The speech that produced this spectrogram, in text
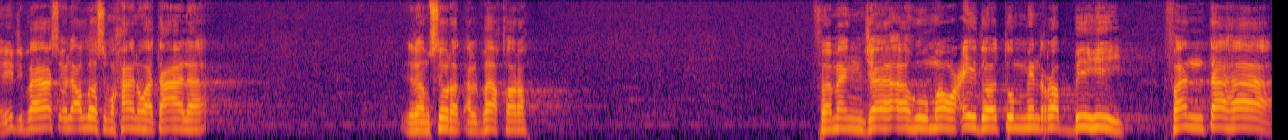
Ini dibahas oleh Allah Subhanahu wa taala dalam surat Al-Baqarah. Faman ja'ahu mau'idatun min rabbih fantaha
